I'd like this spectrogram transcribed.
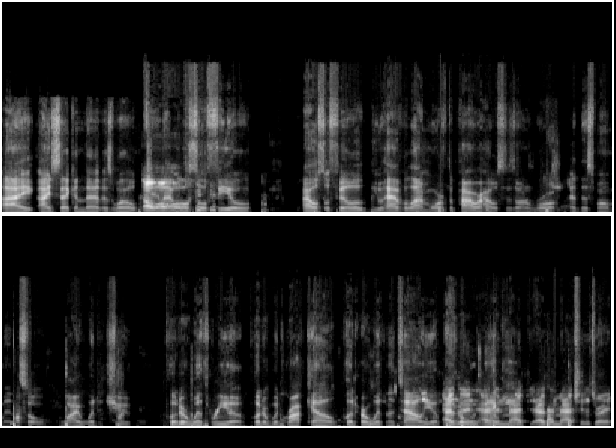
I I second that as well. Oh, and oh, I oh. oh. also feel I also feel you have a lot more of the powerhouses on Raw at this moment. So why wouldn't you put her with Rhea, put her with Raquel, put her with Natalya, put As in with as in match as in matches, right?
